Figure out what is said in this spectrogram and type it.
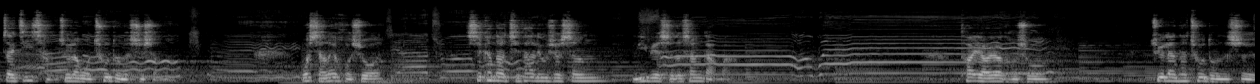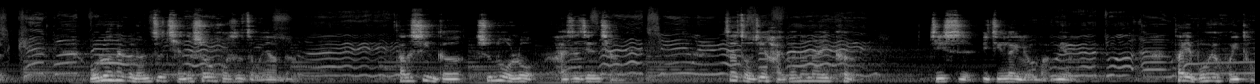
在机场最让我触动的是什么？我想了一会儿说，是看到其他留学生离别时的伤感吧。他摇摇头说，最让他触动的是，无论那个人之前的生活是怎么样的，他的性格是懦弱还是坚强，在走进海关的那一刻，即使已经泪流满面了，他也不会回头。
